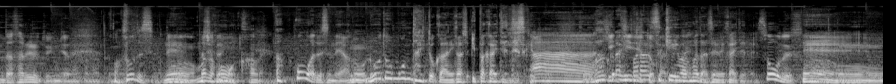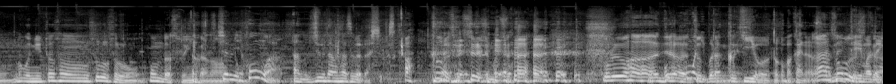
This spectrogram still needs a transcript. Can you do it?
出されるといいんじゃないかなと、そうですよね、うん、まだ本は書かない。あ本はですねあの、労働問題とかに関していっぱい書いてるんですけどワークライフバランス系はまだ全然書いてないそうですか、えー、なんか新田さんそろそろ本出すといいかな。ちなみに本はあの17冊ぐらい出してますか？らあそうですね。失礼します。これはじゃあ主にブラック企業とかばかりなんですよね。テーマ的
